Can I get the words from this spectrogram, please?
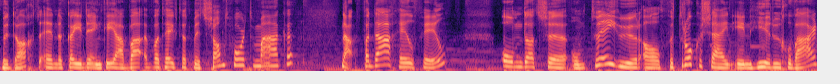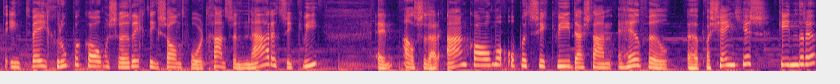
bedacht. En dan kan je denken, ja, wa- wat heeft dat met Zandvoort te maken? Nou, vandaag heel veel omdat ze om twee uur al vertrokken zijn in Herugewaard. In twee groepen komen ze richting Zandvoort. Gaan ze naar het circuit. En als ze daar aankomen op het circuit... daar staan heel veel eh, patiëntjes, kinderen...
